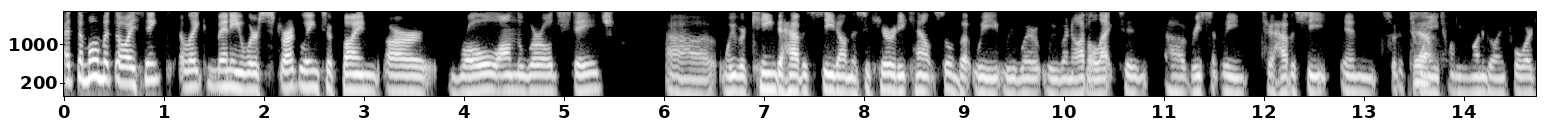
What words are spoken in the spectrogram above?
at the moment, though, I think, like many, we're struggling to find our role on the world stage. Uh, we were keen to have a seat on the Security Council, but we we were we were not elected uh, recently to have a seat in sort of 2021 yeah. going forward.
